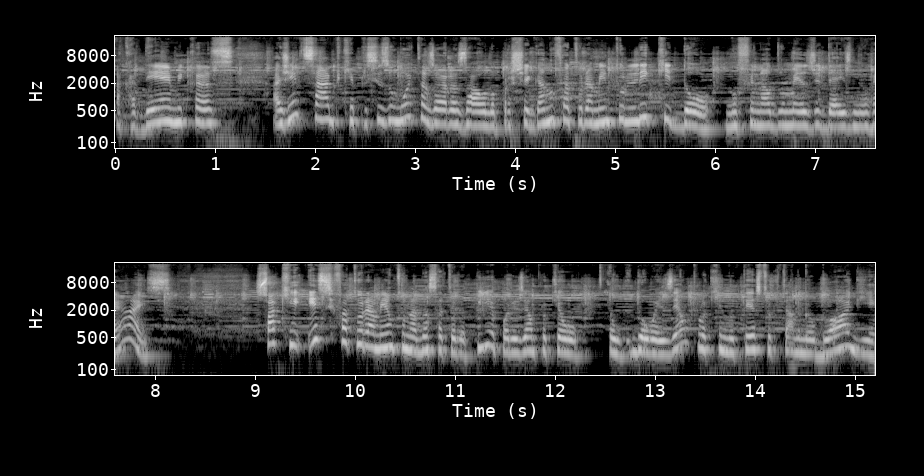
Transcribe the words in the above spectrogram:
acadêmicas. A gente sabe que é preciso muitas horas aula para chegar no faturamento líquido no final do mês de 10 mil reais. Só que esse faturamento na dança terapia, por exemplo, que eu, eu dou exemplo aqui no texto que está no meu blog,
